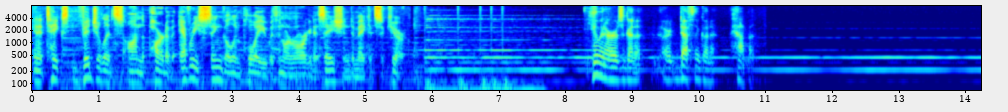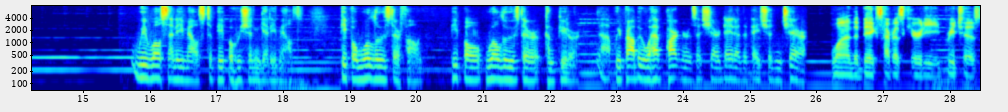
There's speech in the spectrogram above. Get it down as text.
and it takes vigilance on the part of every single employee within an organization to make it secure human errors are going to are definitely going to happen. We will send emails to people who shouldn't get emails. People will lose their phone. People will lose their computer. Uh, we probably will have partners that share data that they shouldn't share. One of the big cybersecurity breaches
